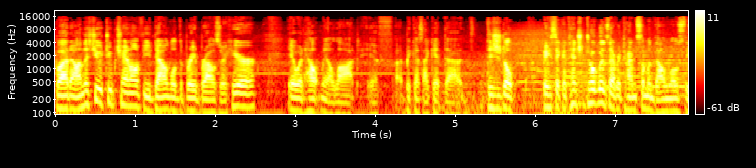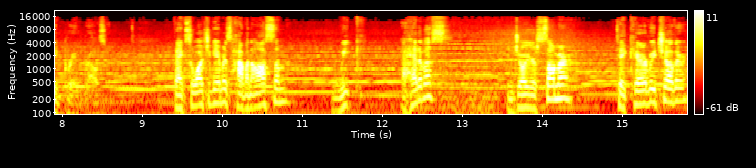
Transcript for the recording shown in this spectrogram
But on this YouTube channel, if you download the Brave browser here, it would help me a lot if uh, because I get uh, digital basic attention tokens every time someone downloads the Brave browser. Thanks for watching, gamers. Have an awesome week ahead of us. Enjoy your summer. Take care of each other.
